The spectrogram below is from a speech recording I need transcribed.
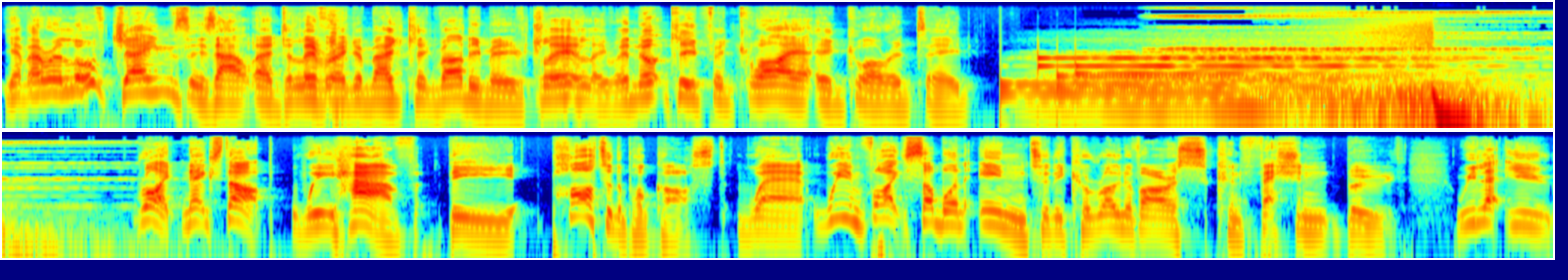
Yeah, there are a lot of Jameses out there delivering and making money move. Clearly, we're not keeping quiet in quarantine. Right, next up, we have the part of the podcast where we invite someone into the coronavirus confession booth. We let you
